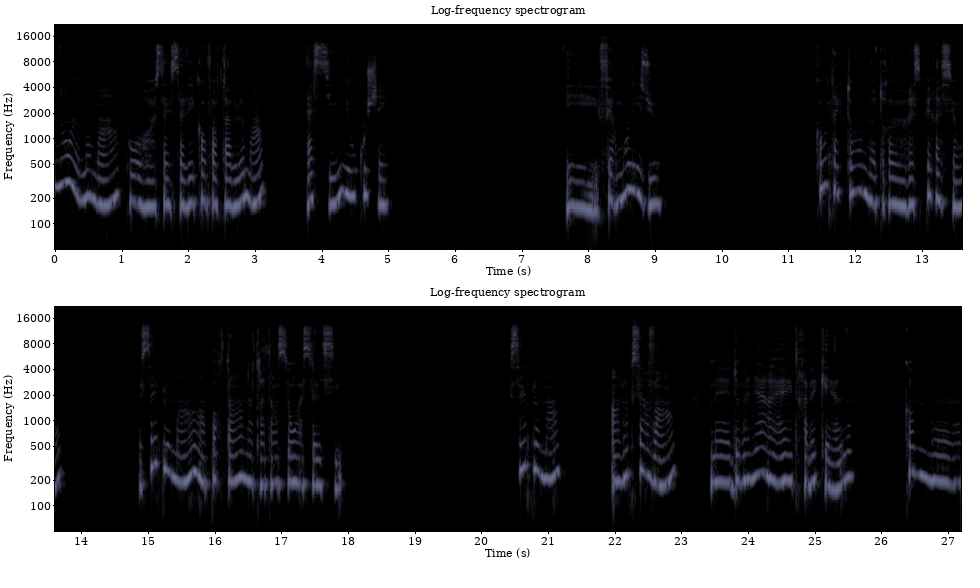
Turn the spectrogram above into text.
Prenons un moment pour s'installer confortablement, assis ou couché. Et fermons les yeux. Contactons notre respiration simplement en portant notre attention à celle-ci. Simplement en l'observant, mais de manière à être avec elle, comme, euh,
